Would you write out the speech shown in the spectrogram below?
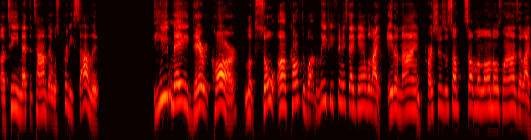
a team at the time that was pretty solid. He made Derek Carr look so uncomfortable. I believe he finished that game with like eight or nine pressures or something, something along those lines, and like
